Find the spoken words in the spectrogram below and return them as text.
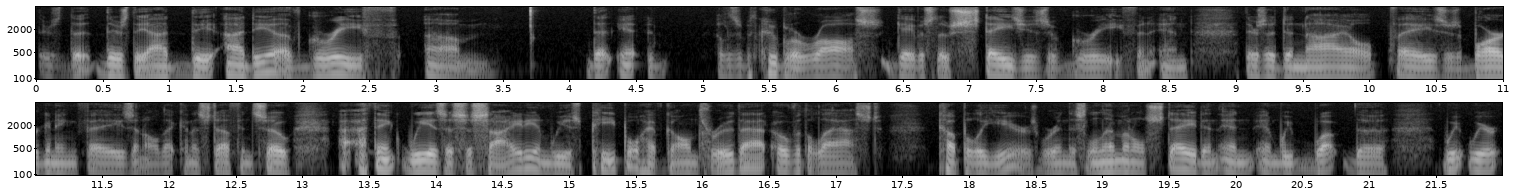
there's the there's the the idea of grief um, that it, Elisabeth Kubler Ross gave us those stages of grief, and, and there's a denial phase, there's a bargaining phase, and all that kind of stuff. And so I think we as a society and we as people have gone through that over the last couple of years. We're in this liminal state, and, and, and we what the we, we're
